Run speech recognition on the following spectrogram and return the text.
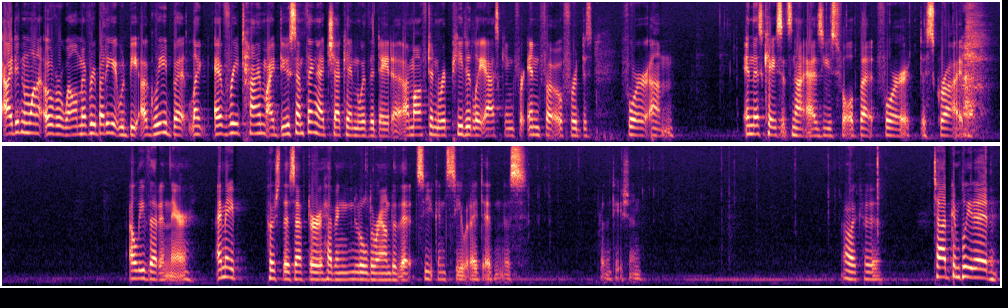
I didn't want to overwhelm everybody. It would be ugly, but like every time I do something, I check in with the data. I'm often repeatedly asking for info for, for um, in this case, it's not as useful, but for describe. I'll leave that in there. I may push this after having noodled around with it so you can see what I did in this presentation. Oh, I could have. Tab completed.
